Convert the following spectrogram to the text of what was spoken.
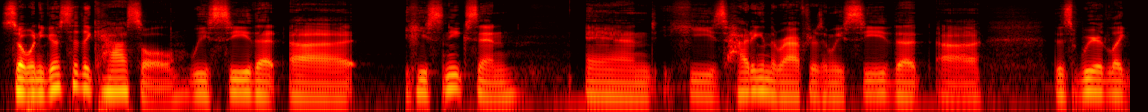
So when he goes to the castle, we see that uh, he sneaks in and he's hiding in the rafters, and we see that uh, this weird like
